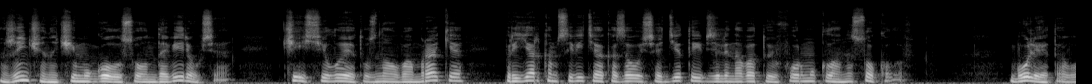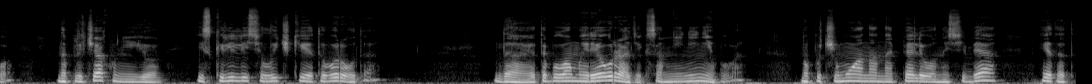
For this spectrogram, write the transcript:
Женщина, чьему голосу он доверился, чей силуэт узнал во мраке, при ярком свете оказалась одетой в зеленоватую форму клана Соколов. Более того, на плечах у нее искрились лычки этого рода. Да, это была Мэриэл Радик, сомнений не было – но почему она напялила на себя этот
